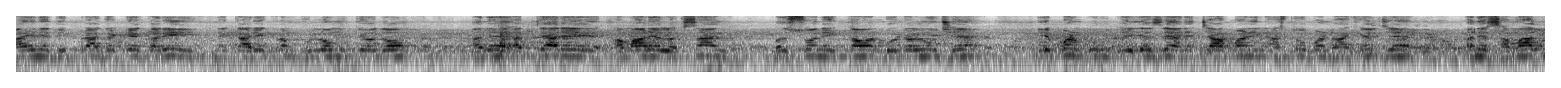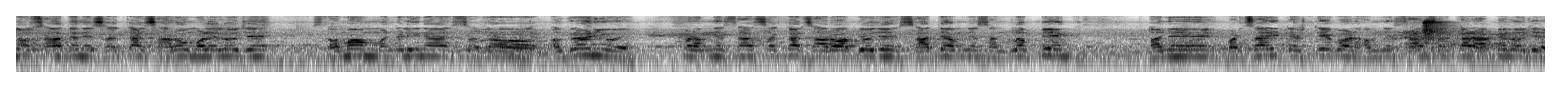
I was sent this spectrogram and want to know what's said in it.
આવીને દીપ પ્રાગટ્ય કરીને કાર્યક્રમ ખુલ્લો મૂક્યો હતો. અને અત્યારે અમારે લક્ષ્યાંક બસો ને એકાવન બોટલનું છે. એ પણ પૂરું થઈ જશે અને ચા પાણી નાસ્તો પણ રાખેલ છે. અને સમાજનો સાથ અને સહકાર સારો મળેલો છે. તમામ મંડળીના અગ્રણીઓએ પણ અમને સાથ સહકાર સારો આપ્યો છે. સાથે અમને સંકલ્પ બેંક અને વડસારી ટ્રસ્ટે પણ અમને સાથ સહકાર આપેલો છે.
